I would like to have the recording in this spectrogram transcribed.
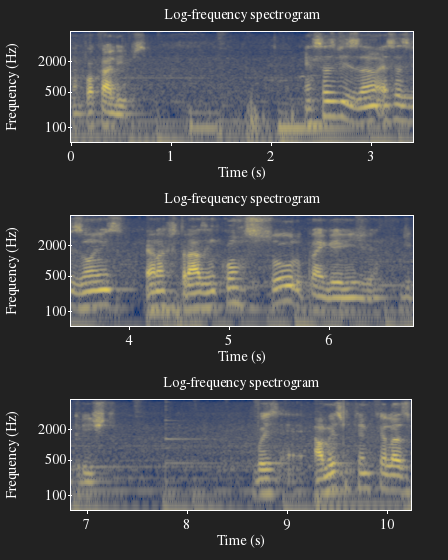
no Apocalipse. Essas, visão, essas visões elas trazem consolo para a igreja de Cristo. Pois, ao mesmo tempo que elas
